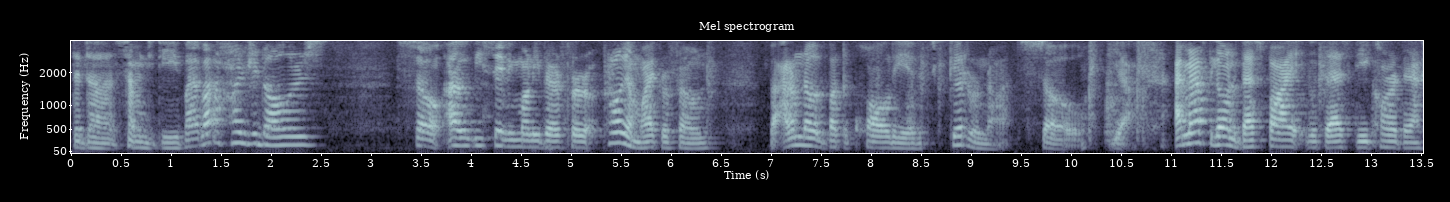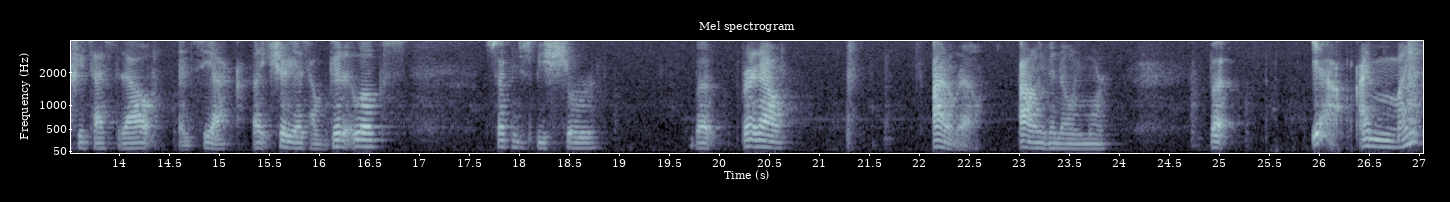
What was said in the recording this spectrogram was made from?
than the 70D by about $100. So I would be saving money there for probably a microphone. But I don't know about the quality if it's good or not. So yeah, I might have to go into Best Buy with the SD card and actually test it out and see how, like show you guys how good it looks, so I can just be sure. But right now, I don't know. I don't even know anymore. But yeah, I might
